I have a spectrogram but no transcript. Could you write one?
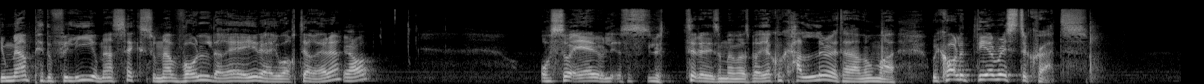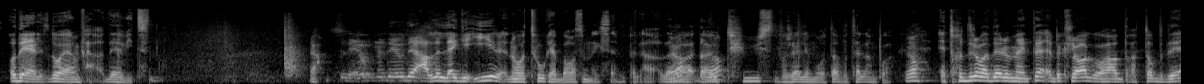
Jo mer pedofili, jo mer sex, jo mer vold der er i det, jo artigere er det. Ja. Og så, det, så slutter det liksom med å spørre ja, hva kaller du dette her nummeret? We call it The Aristocrats. Og det da er den ferdig. Det er vitsen. Ja. Så det jo, men det er jo det alle legger i det. Nå tok jeg bare som eksempel her. Det, Ja, det er jo tusen forskjellige måter å fortelle den på. Jeg trodde det var det du mente. Jeg beklager å ha dratt opp det.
